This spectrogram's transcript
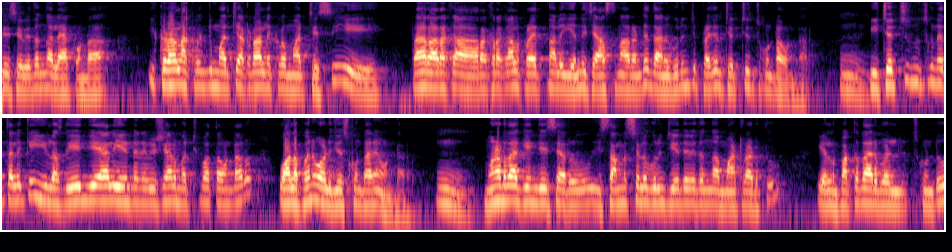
చేసే విధంగా లేకుండా ఇక్కడ అక్కడికి మార్చి అక్కడ వాళ్ళని ఇక్కడ మార్చేసి రక రకరకాల ప్రయత్నాలు ఇవన్నీ చేస్తున్నారంటే దాని గురించి ప్రజలు చర్చించుకుంటూ ఉంటారు. ఈ చర్చించుకునే తలకి వీళ్ళు అసలు ఏం చేయాలి ఏంటనే విషయాలు మర్చిపోతూ ఉంటారు వాళ్ళ పని వాళ్ళు చేసుకుంటానే ఉంటారు. మొన్నటిదాకా ఏం చేశారు? ఈ సమస్యల గురించి ఏదో విధంగా మాట్లాడుతూ వీళ్ళని పక్కదారి పట్టించుకుంటూ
